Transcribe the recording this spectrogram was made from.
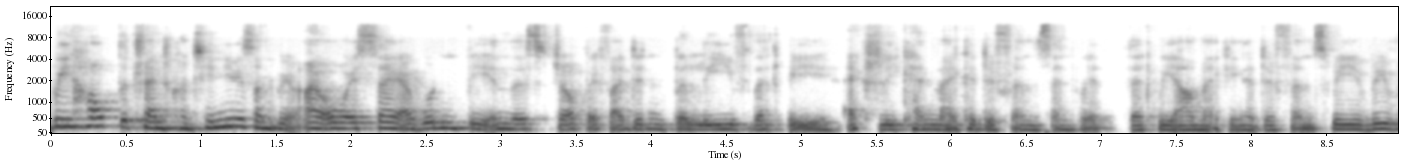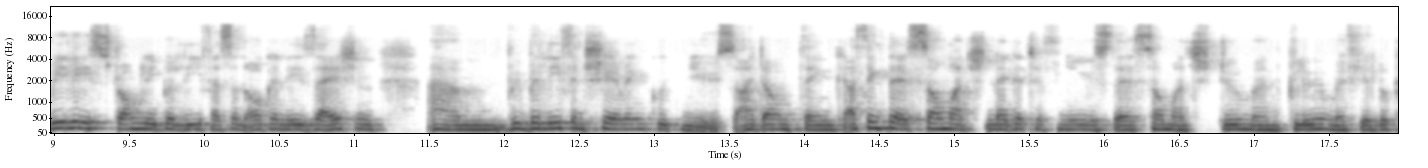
we hope the trend continues, and we, I always say I wouldn't be in this job if I didn't believe that we actually can make a difference and with, that we are making a difference. We we really strongly believe as an organization, um, we believe in sharing good news. I don't think I think there's so much negative news, there's so much doom and gloom if you look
